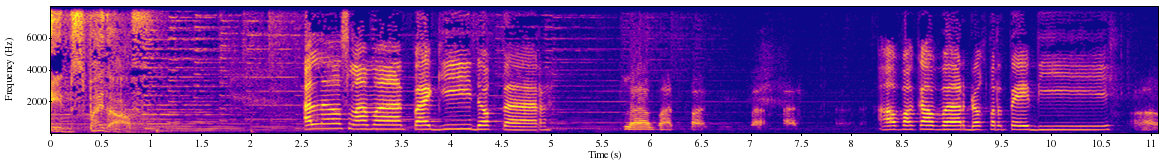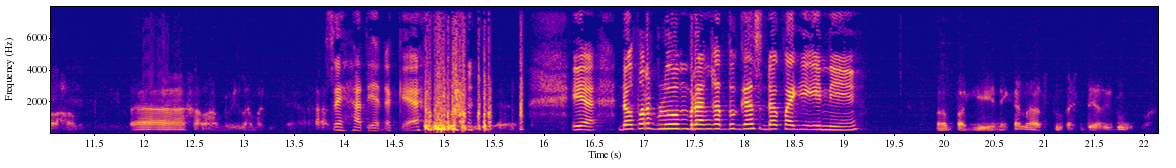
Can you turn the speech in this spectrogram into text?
In spite of. Halo, selamat pagi dokter. Selamat pagi, Mbak Apa kabar dokter Teddy? Alhamdulillah, Alhamdulillah masih sehat. Sehat ya dok ya? Iya, dokter belum berangkat tugas dok pagi ini? Nah, pagi ini kan harus tugas dari rumah.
